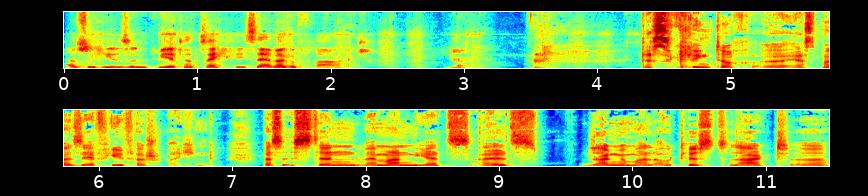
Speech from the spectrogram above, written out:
Also hier sind wir tatsächlich selber gefragt. Ja. Das klingt doch äh, erstmal sehr vielversprechend. Was ist denn, wenn man jetzt als, sagen wir mal, Autist sagt, äh,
